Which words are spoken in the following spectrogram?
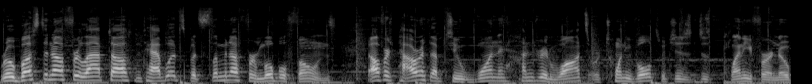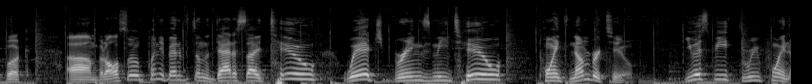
robust enough for laptops and tablets, but slim enough for mobile phones. It offers power with up to 100 watts or 20 volts, which is just plenty for a notebook, um, but also plenty of benefits on the data side too, which brings me to point number two. USB 3.0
